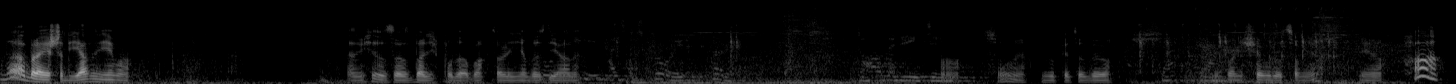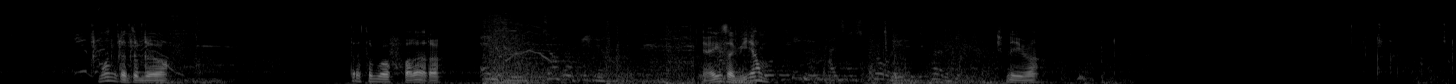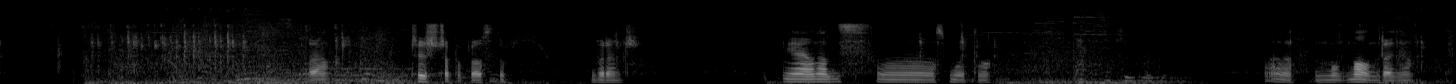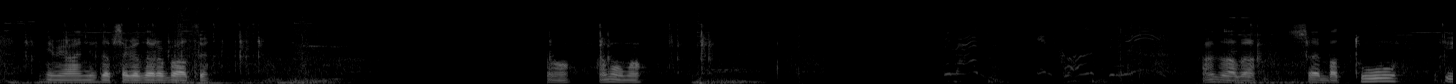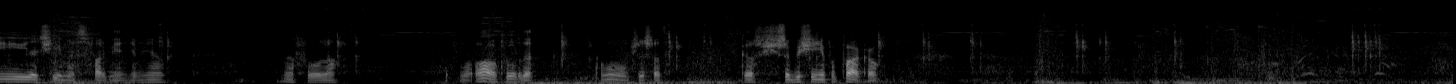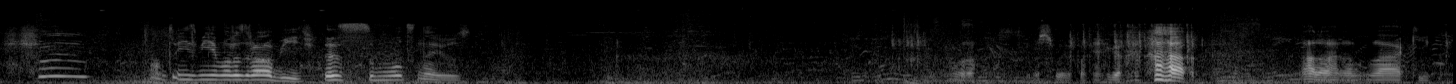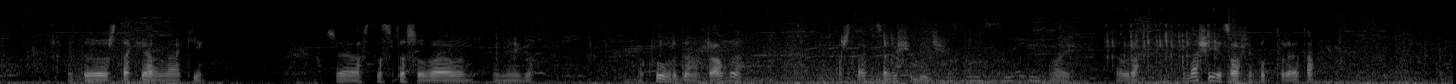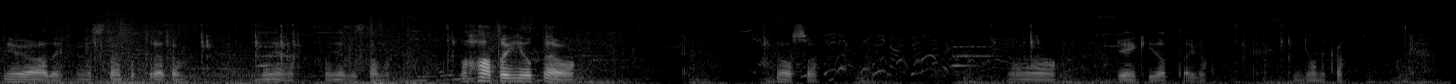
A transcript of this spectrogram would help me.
Dobra, jeszcze Diany nie ma. Ale mi się to coraz bardziej podoba, ta linia bez Diany. O, w sumie, głupie to było. Chyba oni się uda, co nie? Nie. Ha! Mądre to było. To to było w cholera. Ja ich zabijam? Your team has destroyed a turret. Możliwe. Tak. Czyszczę po prostu. Wręcz. Nie, ona... O, smutno. Executed. Ale m- mądre, nie? Nie miała nic lepszego do roboty. O, a mama. Ale dobra, trzeba tu i lecimy z farmieniem, nie? Na fulla. Coś mo- O kurde, a mama przyszedł. Tylko żeby się nie popłakał. Hmm, On tu nic mi nie może zrobić. To jest smutne już. Dobra, weszły po niego. Haha! Ale unlucky. To już takie unlucky. Aż to splashowałem na niego. O kurde, naprawdę? Aż tak chce musi być. Oj, dobra. Ona się nie cofnie pod tureta. Nie gadaj, ja zostałem pod turetem. No nie, no nie zostanę. Aha, to jej nie dotknęło. Proszę. O, dzięki do tego. Minionka.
